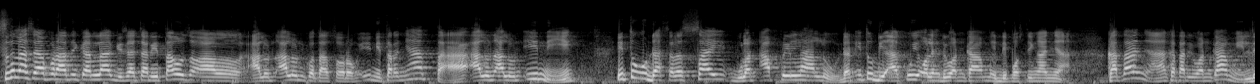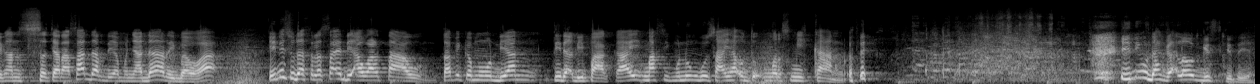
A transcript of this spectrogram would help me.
setelah saya perhatikan lagi, saya cari tahu soal alun-alun kota Sorong ini, ternyata alun-alun ini itu udah selesai bulan April lalu dan itu diakui oleh Ridwan Kamil di postingannya. Katanya, kata Ridwan Kamil dengan secara sadar dia menyadari bahwa ini sudah selesai di awal tahun, tapi kemudian tidak dipakai, masih menunggu saya untuk meresmikan. ini udah nggak logis gitu ya.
